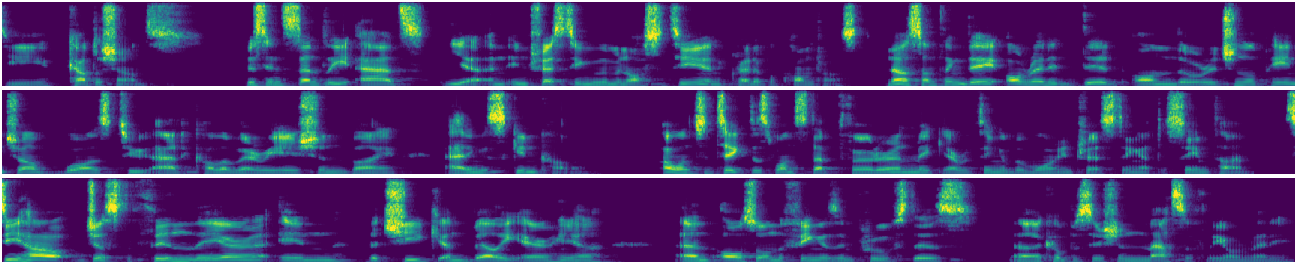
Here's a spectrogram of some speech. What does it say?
the cabochons. This instantly adds, yeah, an interesting luminosity and credible contrast. Now something they already did on the original paint job was to add color variation by adding a skin color. I want to take this one step further and make everything a bit more interesting at the same time. See how just a thin layer in the cheek and belly area and also on the fingers improves this uh, composition massively already.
